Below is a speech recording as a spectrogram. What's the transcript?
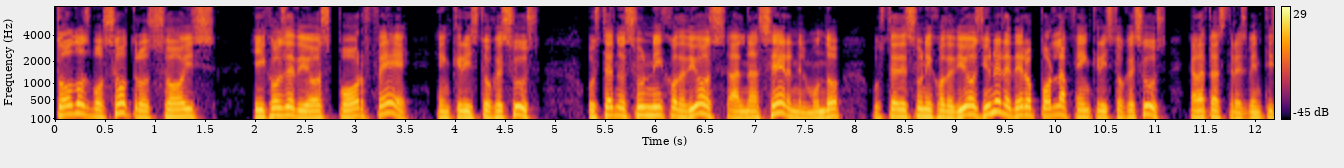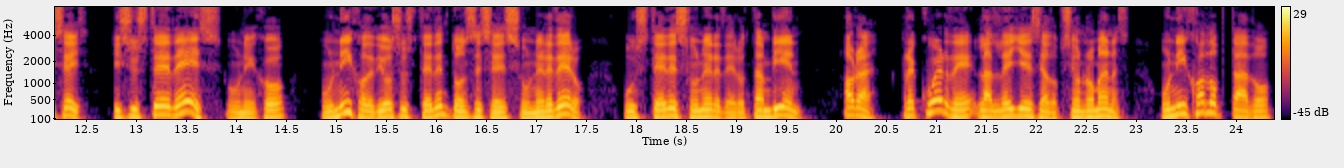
todos vosotros sois hijos de Dios por fe en Cristo Jesús. Usted no es un hijo de Dios al nacer en el mundo, usted es un hijo de Dios y un heredero por la fe en Cristo Jesús. Gálatas 3:26. Y si usted es un hijo, un hijo de Dios, usted entonces es un heredero usted es un heredero también. Ahora, recuerde las leyes de adopción romanas. Un hijo adoptado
